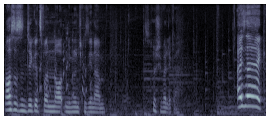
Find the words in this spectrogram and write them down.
Außer es sind Tickets von Norton, die wir noch nicht gesehen haben. Das ist richtig lecker. Isaac!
